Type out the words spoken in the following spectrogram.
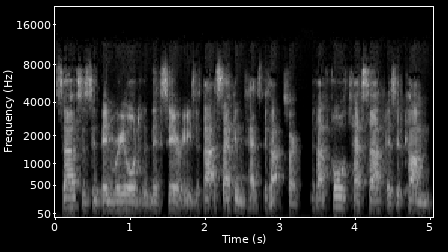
surfaces had been reordered in this series, if that second test, if that sorry, if that fourth test surface had come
